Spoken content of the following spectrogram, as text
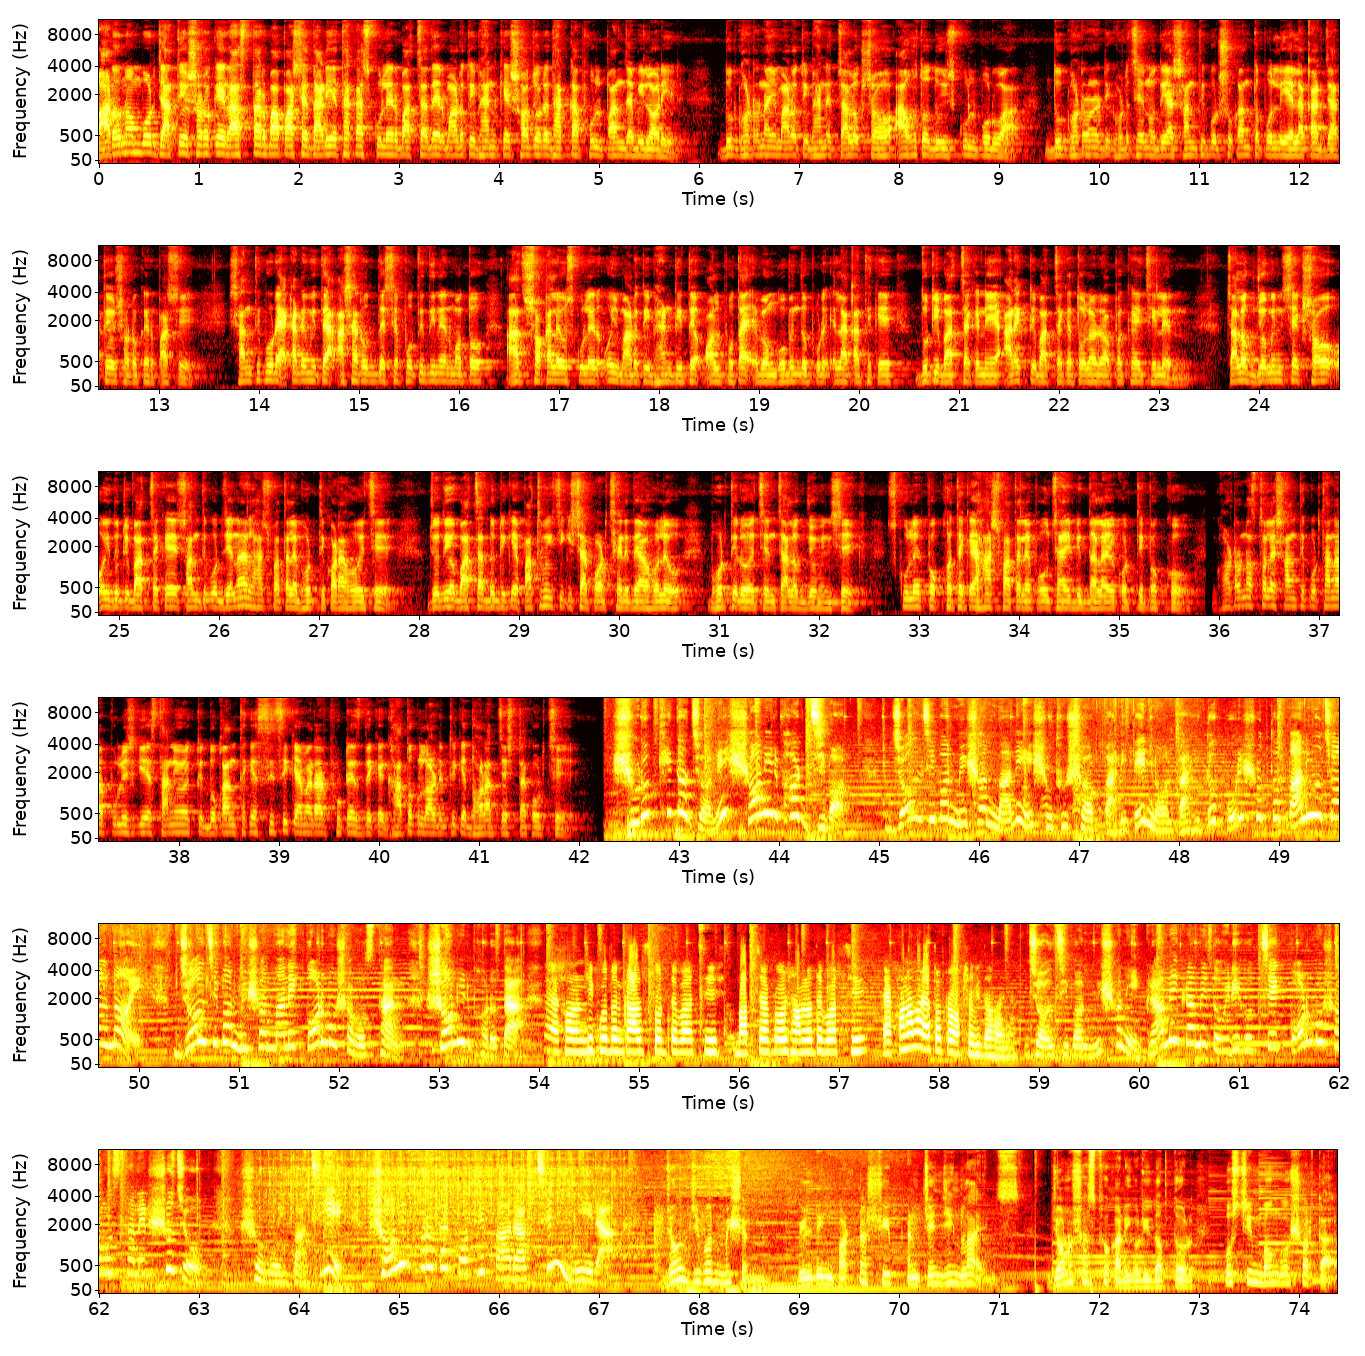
বারো নম্বর জাতীয় সড়কে রাস্তার বাপাশে দাঁড়িয়ে থাকা স্কুলের বাচ্চাদের মারুতি ভ্যানকে সজোরে ধাক্কা ফুল পাঞ্জাবি লরির। দুর্ঘটনায় মারুতি ভ্যানের চালক সহ আহত দুই স্কুল পড়ুয়া। দুর্ঘটনাটি ঘটেছে নদিয়ার শান্তিপুর সুকান্তপল্লী এলাকার জাতীয় সড়কের পাশে। শান্তিপুর একাডেমিতে আসার উদ্দেশ্যে প্রতিদিনের মতো আজ সকালেও স্কুলের ওই মারুতি ভ্যানটিতে অল্পতা এবং গোবিন্দপুর এলাকা থেকে দুটি বাচ্চাকে নিয়ে আরেকটি বাচ্চাকে তোলার অপেক্ষায় ছিলেন। চালক জমিন শেখ সহ ওই দুটি বাচ্চাকে শান্তিপুর জেনারেল হাসপাতালে ভর্তি করা হয়েছে। যদিও বাচ্চা দুটিকে প্রাথমিক চিকিৎসার পর ছেড়ে দেওয়া হলেও ভর্তি রয়েছেন চালক জমিন শেখ। স্কুলের পক্ষ থেকে হাসপাতালে পৌঁছায় বিদ্যালয় কর্তৃপক্ষ। ঘটনাস্থলে শান্তিপুর থানার পুলিশ গিয়ে স্থানীয় একটি দোকান থেকে সিসি ক্যামেরার ফুটেজ দেখে ঘাতক লরিটিকে ধরার চেষ্টা করছে। সুরক্ষিত জলে স্বনির্ভর জীবন। জল জীবন মিশন মানে শুধু সব বাড়িতে নলবাহিত পরিশুদ্ধ পানীয় জল নয়। জল জীবন মিশন মানে কর্মসংস্থান স্বনির্ভরতা। এখন ঠিক মতন কাজ করতে পারছি বাচ্চাকেও সামলাতে পারছি। এখন আমার এতটা অসুবিধা হয় না। জল জীবন মিশনে গ্রামে গ্রামে তৈরি হচ্ছে কর্মসংস্থানের সুযোগ। সময় বাঁচিয়ে স্বনির্ভরতার পথে পা রাখছেন মেয়েরা। Jal Jeevan mission, building partnership and changing lives জনস্বাস্থ্য কারিগরি দপ্তর, পশ্চিমবঙ্গ সরকার।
